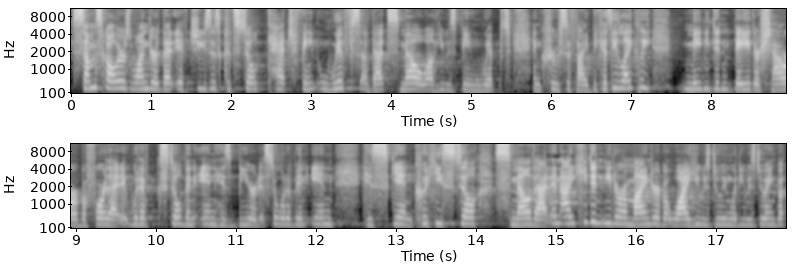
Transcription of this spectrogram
Some scholars wonder that if Jesus could still catch faint whiffs of that smell while he was being whipped and crucified, because he likely maybe didn't bathe or shower before that, it would have still been in his beard, it still would have been in his skin. Could he still smell that? And I, he didn't need a reminder about why he was doing what he was doing, but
